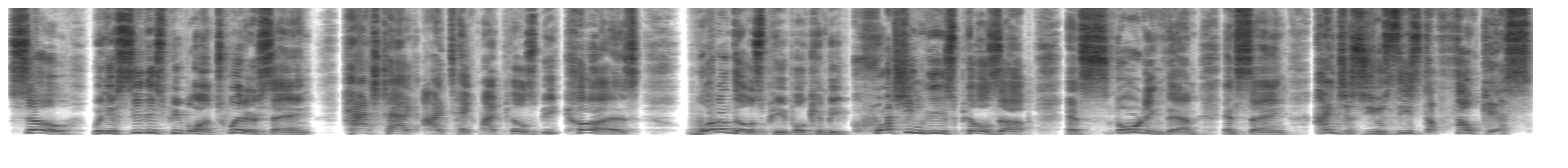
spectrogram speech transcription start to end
So when you see these people on Twitter saying, hashtag I take my pills because, one of those people can be crushing these pills up and snorting them and saying, I just use these to focus.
